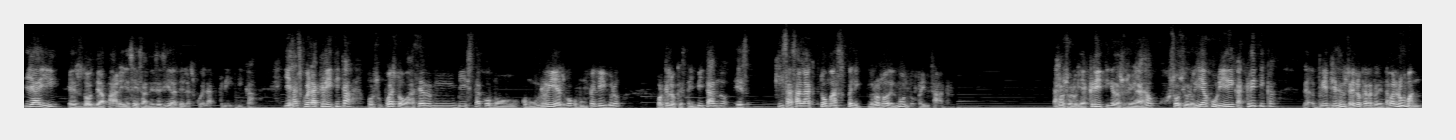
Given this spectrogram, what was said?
Y ahí es donde aparece esa necesidad de la escuela crítica. Y esa escuela crítica, por supuesto, va a ser vista como, como un riesgo, como un peligro, porque lo que está invitando es quizás al acto más peligroso del mundo, pensar. La sociología crítica, la sociología, sociología jurídica crítica, piensen ustedes lo que representaba Luhmann,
